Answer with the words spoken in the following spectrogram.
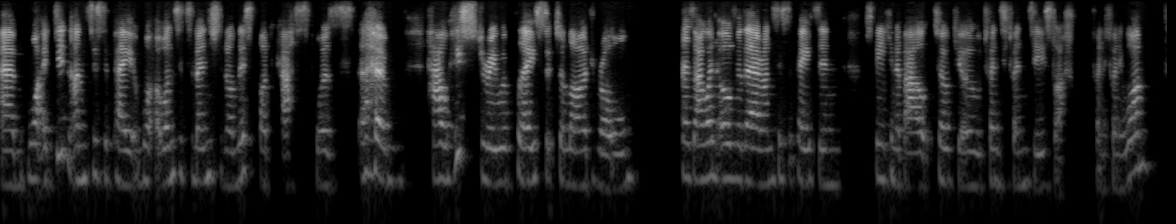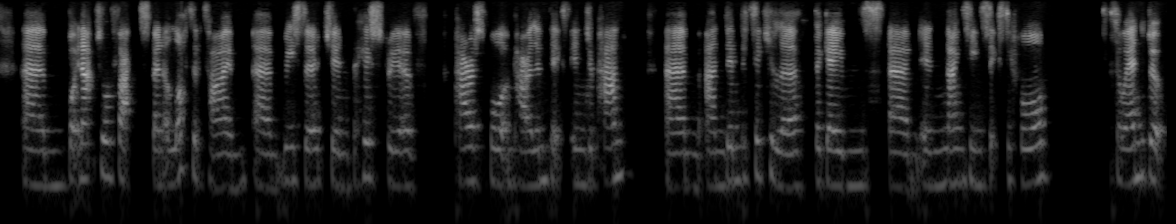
Um, what I didn't anticipate and what I wanted to mention on this podcast was um, how history would play such a large role. As I went over there anticipating speaking about Tokyo 2020 slash 2021, um, but in actual fact spent a lot of time um, researching the history of parasport and Paralympics in Japan, um, and in particular the games um, in 1964. So I ended up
